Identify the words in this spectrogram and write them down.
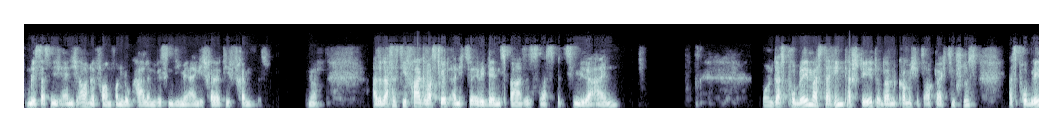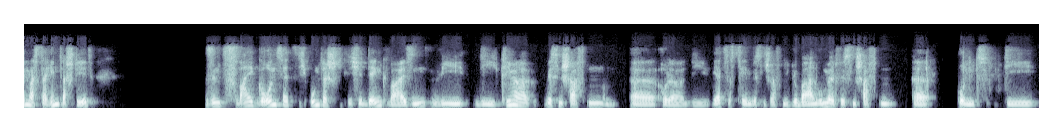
Und ist das nicht eigentlich auch eine Form von lokalem Wissen, die mir eigentlich relativ fremd ist? Ja? Also das ist die Frage, was gehört eigentlich zur Evidenzbasis? Was beziehen wir da ein? Und das Problem, was dahinter steht, und damit komme ich jetzt auch gleich zum Schluss, das Problem, was dahinter steht, sind zwei grundsätzlich unterschiedliche Denkweisen, wie die Klimawissenschaften äh, oder die Erdsystemwissenschaften, die globalen Umweltwissenschaften äh, und die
